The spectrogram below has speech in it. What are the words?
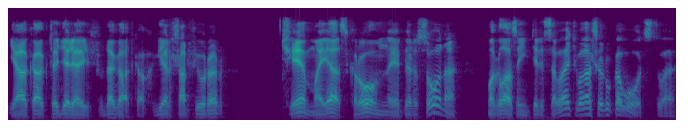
Я как-то теряюсь в догадках, гер Шарфюрер. Чем моя скромная персона могла заинтересовать ваше руководство?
